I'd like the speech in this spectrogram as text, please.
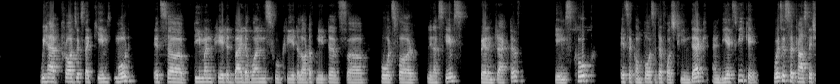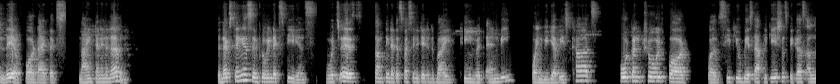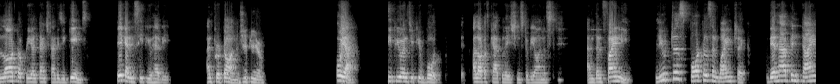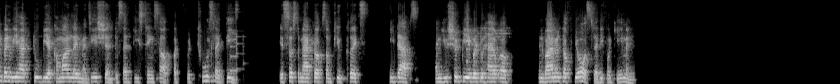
We have projects like Games Mode. It's a daemon created by the ones who create a lot of native uh, ports for Linux games, Feral Interactive. GameScope, it's a compositor for Steam Deck and DXVK which is a translation layer for DirectX 9, 10, and 11. The next thing is improving the experience, which is something that is facilitated by GreenWithEnvy for NVIDIA-based cards, CoreCtrl for well CPU-based applications because a lot of real-time strategy games they can be CPU heavy, and Proton GPU. Oh yeah, CPU and GPU both. A lot of calculations, to be honest. And then finally, Lutris, Bottles, and Wine There have been times when we had to be a command line magician to set these things up, but with tools like these, it's just a matter of some few clicks, key taps, and you should be able to have a environment of yours ready for gaming.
